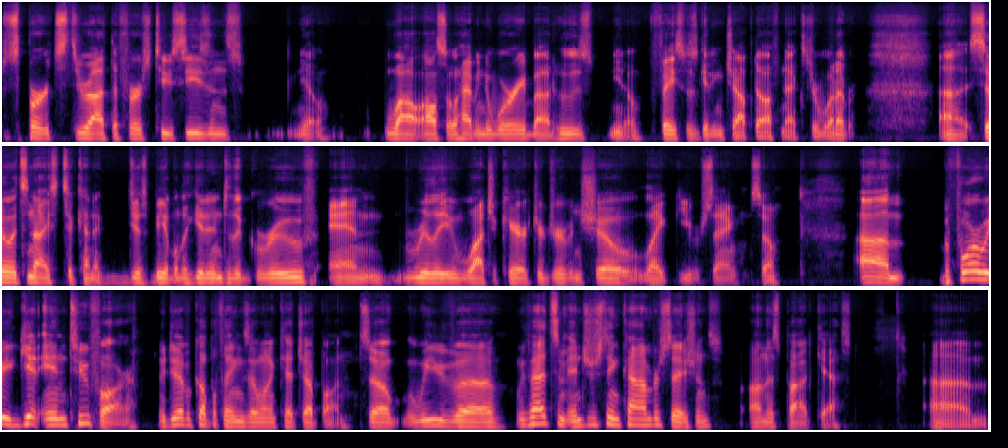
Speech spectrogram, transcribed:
spurts throughout the first two seasons. You know, while also having to worry about whose you know face was getting chopped off next or whatever. Uh, so it's nice to kind of just be able to get into the groove and really watch a character driven show like you were saying. So um, before we get in too far, we do have a couple things I want to catch up on. So we've uh, we've had some interesting conversations on this podcast, um,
